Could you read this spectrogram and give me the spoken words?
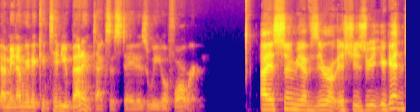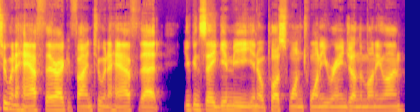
I mean, I'm going to continue betting Texas State as we go forward. I assume you have zero issues. You're getting two and a half there. I can find two and a half that you can say, give me, you know, plus 120 range on the money line.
